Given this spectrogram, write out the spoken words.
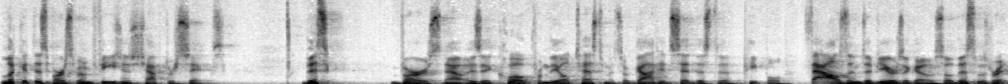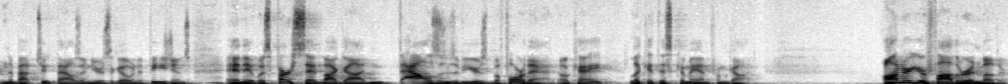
Look at this verse from Ephesians chapter 6. This verse now is a quote from the Old Testament. So, God had said this to people thousands of years ago. So, this was written about 2,000 years ago in Ephesians, and it was first said by God thousands of years before that, okay? Look at this command from God. Honor your father and mother,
